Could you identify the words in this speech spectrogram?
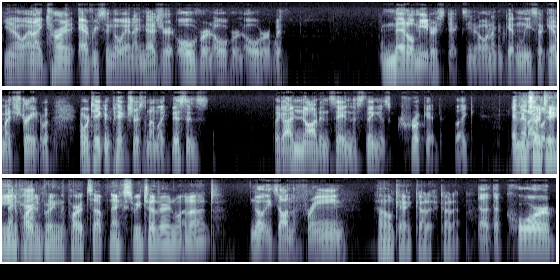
you know, and I turn it every single way and I measure it over and over and over with metal meter sticks, you know, and I'm getting Lisa, okay, am I straight? And we're taking pictures and I'm like, this is like, I'm not insane. This thing is crooked. Like, and you then I try taking it apart and putting the parts up next to each other and whatnot. No, it's on the frame. Oh, okay, got it, got it. Uh, the core,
